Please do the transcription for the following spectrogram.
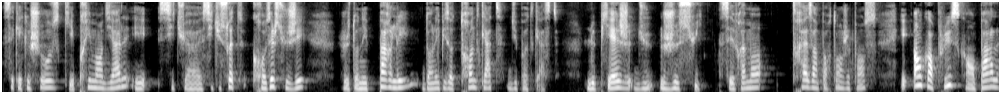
c'est quelque chose qui est primordial et si tu, si tu souhaites creuser le sujet, je t'en ai parlé dans l'épisode 34 du podcast. Le piège du je suis. C'est vraiment très important, je pense, et encore plus quand on parle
